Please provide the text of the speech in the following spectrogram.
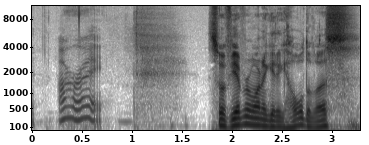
All right. So if you ever want to get a hold of us,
